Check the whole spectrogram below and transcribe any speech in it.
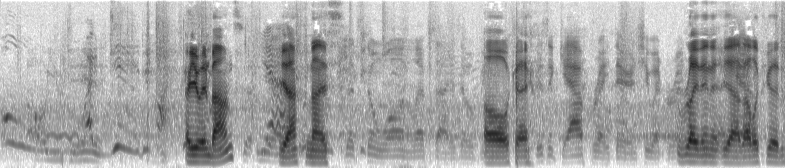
Oh, I did. Are you in bounds? Yeah. Yeah, nice. That stone wall on the left side is open. Oh, okay. There's a gap right there, and she went right. Right in it. Yeah, that looked good.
